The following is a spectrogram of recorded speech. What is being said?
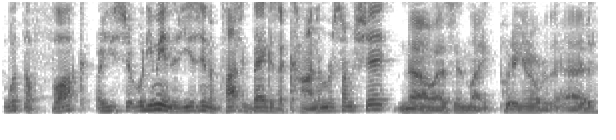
What the fuck? Are you? ser- What do you mean? They're using a plastic bag as a condom or some shit? No, as in like putting it over the head.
